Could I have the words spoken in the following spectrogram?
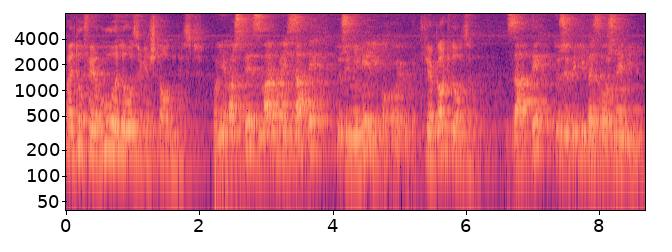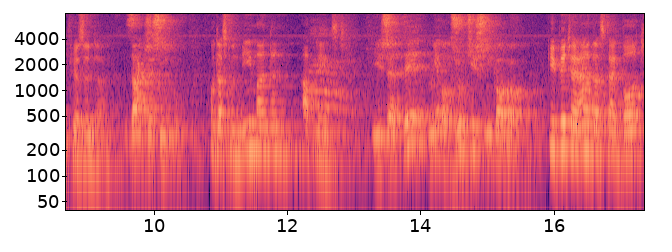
Weil du für Ruhelose gestorben bist. Ponieważ Ty zmarłeś za tych, którzy nie mieli pokoju, Für Gottlose, za tych, którzy byli bezbożnymi, für Sünder. za grzeszników. Und dass du niemanden ablehnst. I że Ty nie odrzucisz nikogo. Gib bitte, Herr, dass dein Wort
